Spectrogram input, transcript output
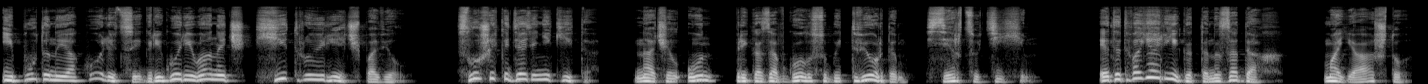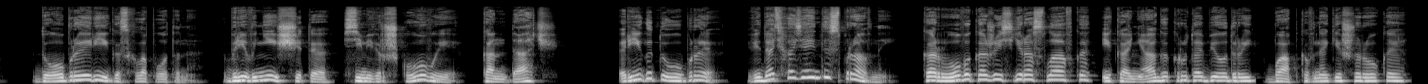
И путанной околицей Григорий Иванович хитрую речь повел. «Слушай-ка, дядя Никита», — начал он, приказав голосу быть твердым, сердцу тихим. «Это твоя Рига-то на задах?» «Моя, что? Добрая Рига схлопотана. Бревнище-то семивершковые, кандач. Рига добрая, видать, хозяин ты справный. Корова, кажись, Ярославка, и коняга крутобедрый, бабка в ноге широкая.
